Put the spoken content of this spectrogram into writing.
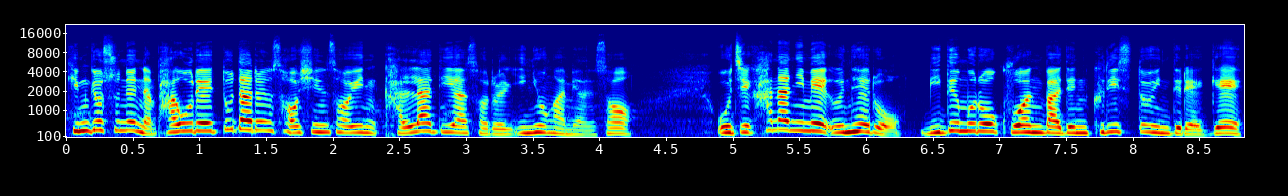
김 교수는 바울의 또 다른 서신서인 갈라디아서를 인용하면서 오직 하나님의 은혜로 믿음으로 구원받은 그리스도인들에게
